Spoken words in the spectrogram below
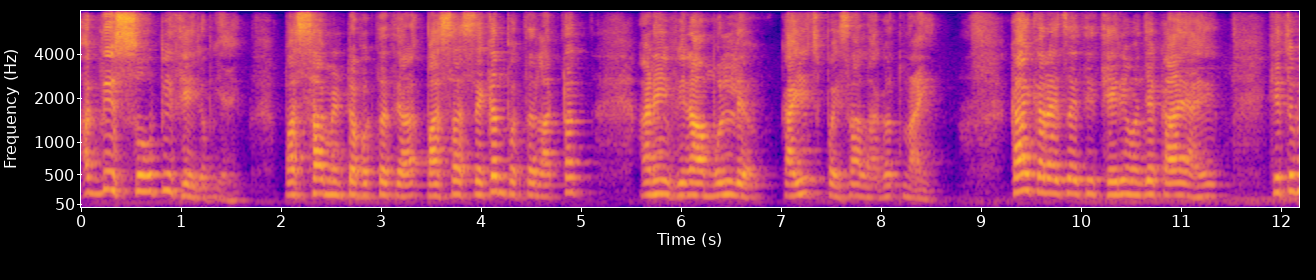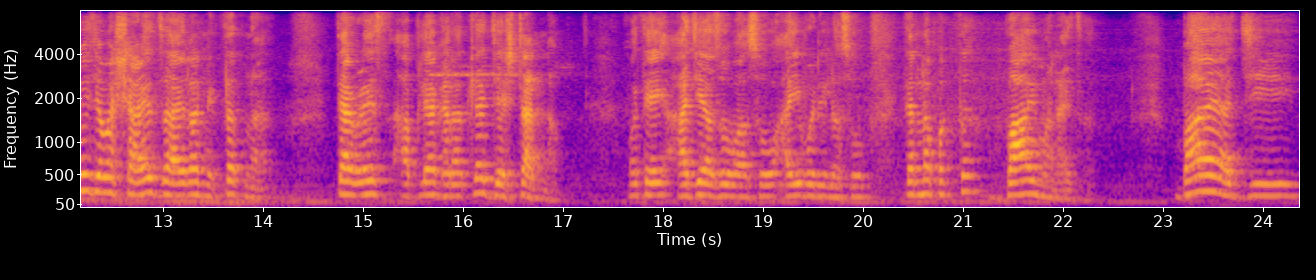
अगदी सोपी थेरपी आहे. पाच सहा मिनटं फक्त त्या पाच सहा सेकंद फक्त लागतात आणि विनामूल्य काहीच पैसा लागत नाही. काय करायचं आहे ती थेरी म्हणजे काय आहे? की तुम्ही जेव्हा शाळेत जायला निघतात ना त्यावेळेस आपल्या घरातल्या ज्येष्ठांना मग ते आजी आजोबा असो आई वडील असो त्यांना फक्त बाय म्हणायचं. बाय आजी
